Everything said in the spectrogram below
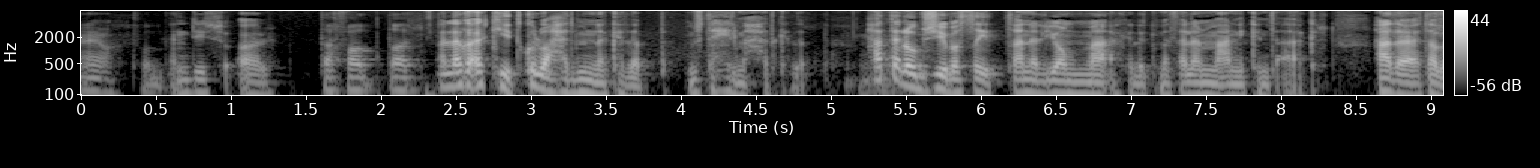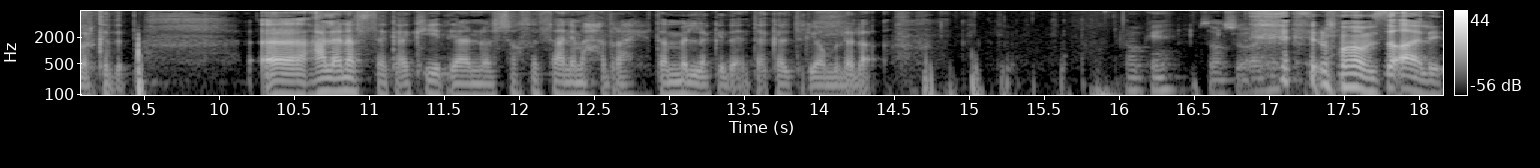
أيوه تفضل. عندي سؤال. تفضل. هلا أكيد كل واحد منا كذب. مستحيل ما حد كذب. حتى لو بشيء بسيط أنا اليوم ما أكلت مثلا مع إني كنت آكل. هذا يعتبر كذب. آه على نفسك أكيد يعني الشخص الثاني ما حد راح يهتم لك إذا أنت أكلت اليوم ولا لا. okay so سؤال المهم سؤالي.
